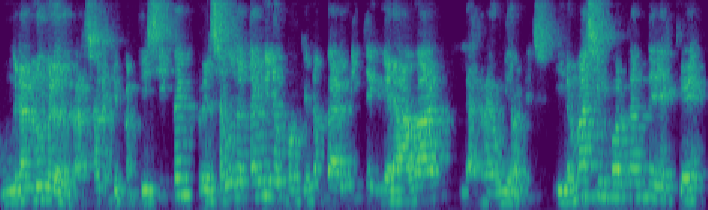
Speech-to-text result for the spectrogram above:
un gran número de personas que participen, pero en segundo término porque no permite grabar las reuniones. Y lo más importante es que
